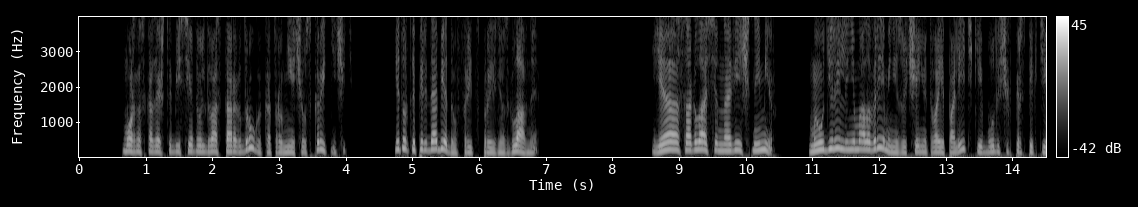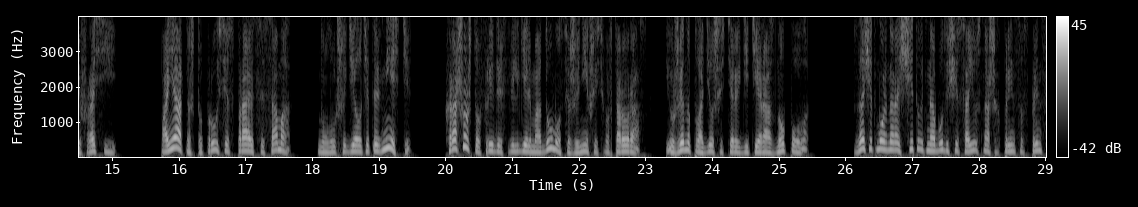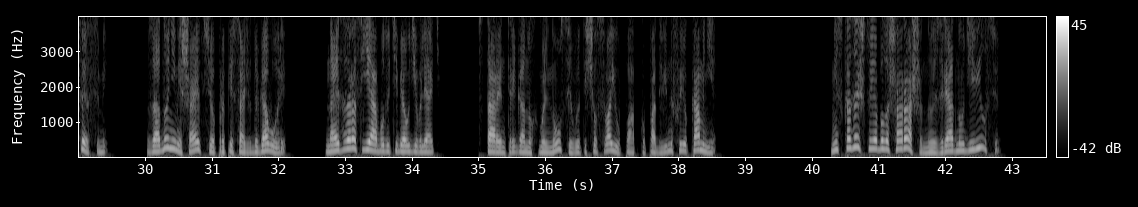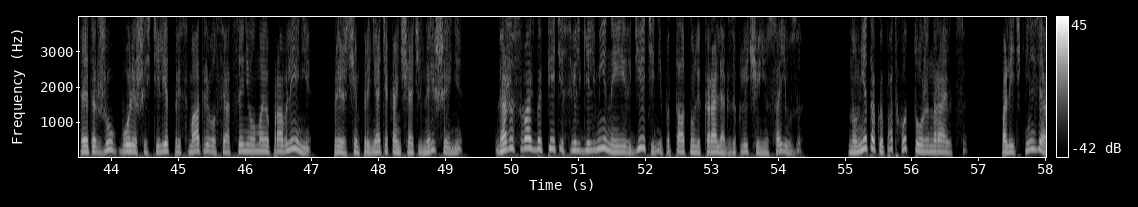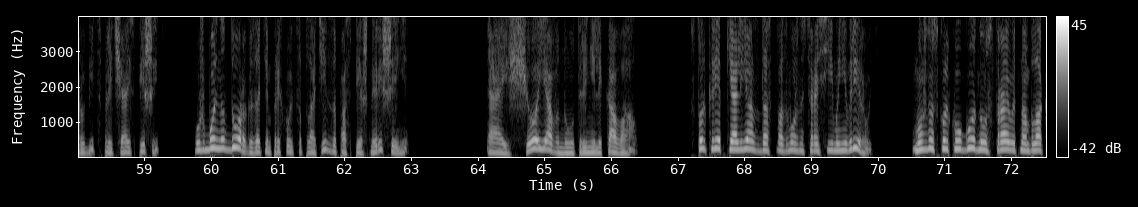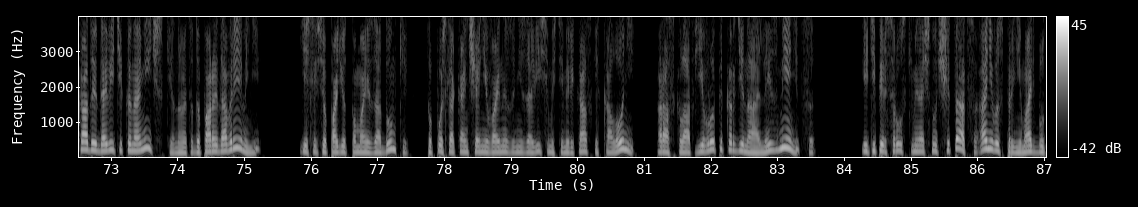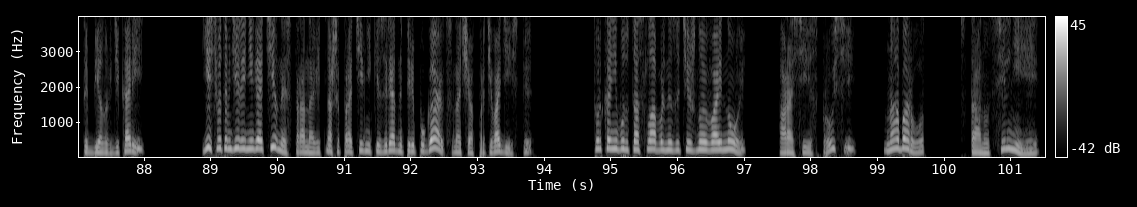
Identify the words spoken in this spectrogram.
Можно сказать, что беседовали два старых друга, которым нечего скрытничать. И только перед обедом Фриц произнес главное. «Я согласен на вечный мир. Мы уделили немало времени изучению твоей политики и будущих перспектив России. Понятно, что Пруссия справится и сама, но лучше делать это вместе. Хорошо, что Фридрих Вильгельм одумался, женившись во второй раз, и уже наплодил шестерых детей разного пола. Значит, можно рассчитывать на будущий союз наших принцев с принцессами. Заодно не мешает все прописать в договоре. На этот раз я буду тебя удивлять. Старый интриган ухмыльнулся и вытащил свою папку, подвинув ее ко мне. Не сказать, что я был ошарашен, но изрядно удивился. Этот жук более шести лет присматривался и оценивал мое правление, прежде чем принять окончательное решение. Даже свадьба Пети с Вильгельминой и их дети не подтолкнули короля к заключению союза. Но мне такой подход тоже нравится. Политике нельзя рубить с плеча и спешить. Уж больно дорого затем приходится платить за поспешное решение. А еще я внутренне ликовал. Столь крепкий альянс даст возможность России маневрировать. Можно сколько угодно устраивать нам блокады и давить экономически, но это до поры до времени. Если все пойдет по моей задумке, то после окончания войны за независимость американских колоний расклад в Европе кардинально изменится. И теперь с русскими начнут считаться, а не воспринимать будто белых дикарей. Есть в этом деле негативная сторона, ведь наши противники изрядно перепугаются, начав противодействие. Только они будут ослаблены затяжной войной, а Россия с Пруссией, наоборот, станут сильнее.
